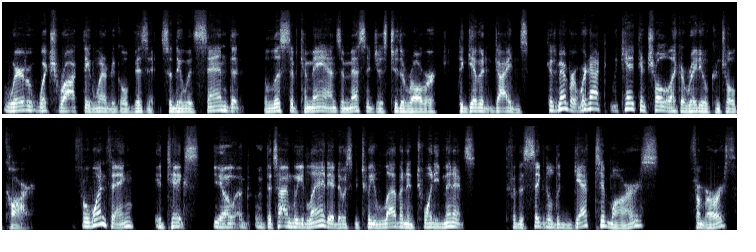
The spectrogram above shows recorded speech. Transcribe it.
where, which rock they wanted to go visit. So they would send the, the list of commands and messages to the rover to give it guidance. Because remember, we're not, we can't control like a radio controlled car. For one thing, it takes, you know, uh, at the time we landed, it was between 11 and 20 minutes for the signal to get to Mars from Earth.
